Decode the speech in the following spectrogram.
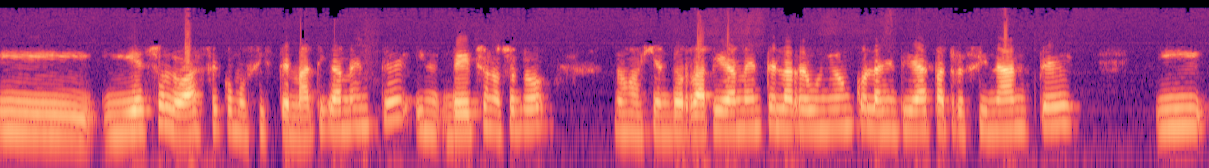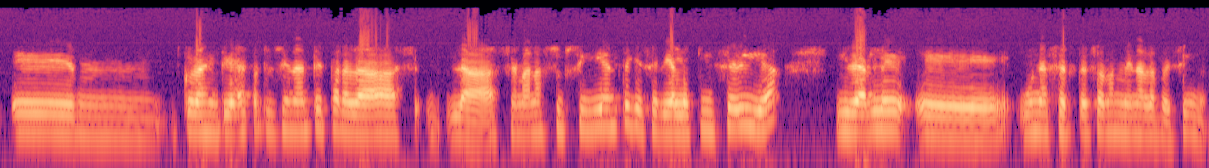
y, eso lo hace como sistemáticamente y de hecho nosotros nos agendó rápidamente la reunión con las entidades patrocinantes y em, con las entidades patrocinantes para la, la, semana subsiguiente, que serían los 15 días, y darle eh, una certeza también a los vecinos.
